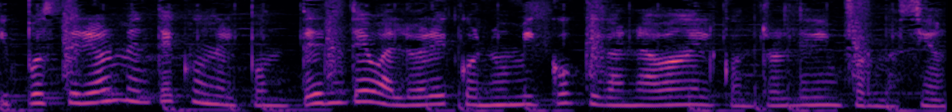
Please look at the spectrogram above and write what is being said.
y posteriormente con el potente valor económico que ganaban el control de la información.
